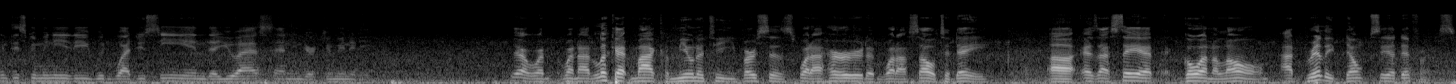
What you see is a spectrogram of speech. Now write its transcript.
in this community with what you see in the U.S. and in your community? Yeah, when, when I look at my community versus what I heard and what I saw today, uh, as I said, going along, I really don't see a difference.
